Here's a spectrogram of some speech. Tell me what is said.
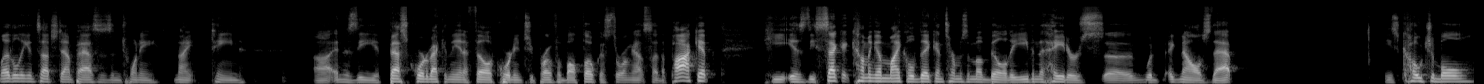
led the league in touchdown passes in 2019 uh, and is the best quarterback in the NFL according to Pro Football Focus, throwing outside the pocket. He is the second coming of Michael Vick in terms of mobility. Even the haters uh, would acknowledge that. He's coachable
